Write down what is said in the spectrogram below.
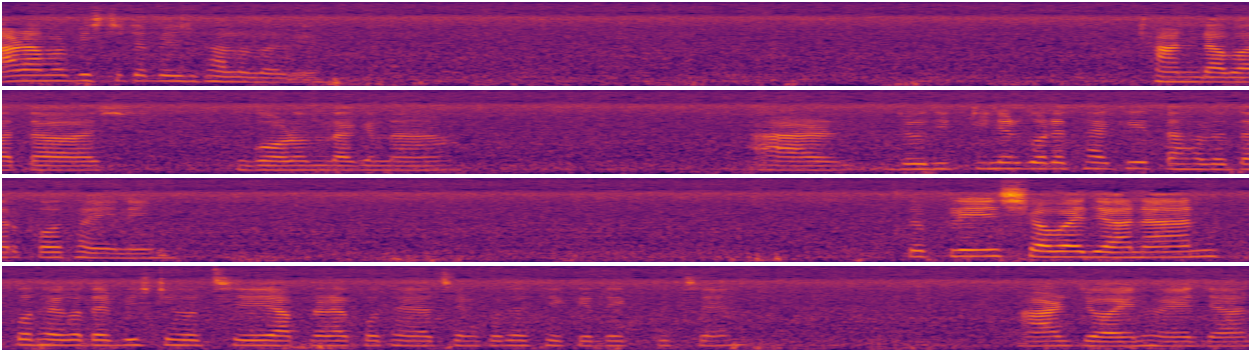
আর আমার বৃষ্টিটা বেশ ভালো লাগে। ঠান্ডা বাতাস, গরম লাগে না। আর যদি টিনের ঘরে থাকি, তাহলে তার কথাই নেই। তো প্লিজ সবাই জানান, কোথায় কোথায় বৃষ্টি হচ্ছে, আপনারা কোথায় আছেন, কোথায় থেকে দেখতেছেন? আর জয়েন হয়ে যান।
